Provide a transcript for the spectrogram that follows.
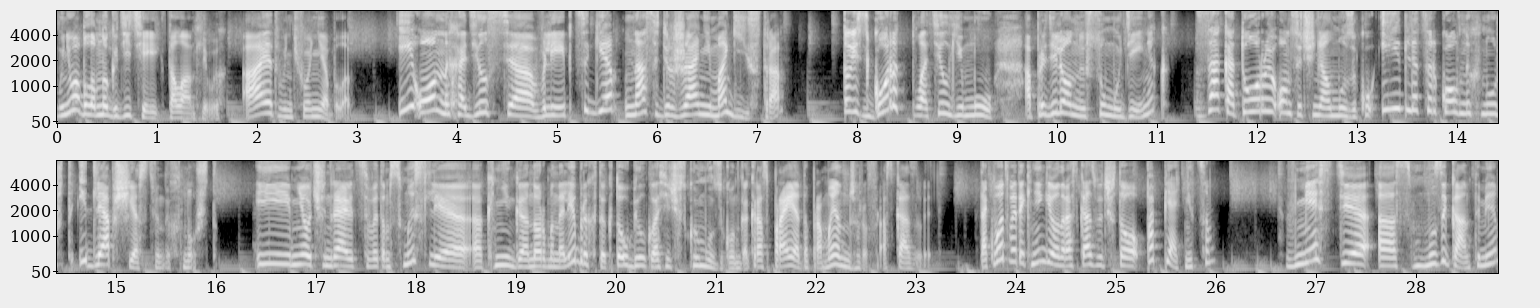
У него было много детей талантливых, а этого ничего не было. И он находился в Лейпциге на содержании магистра. То есть город платил ему определенную сумму денег, за которую он сочинял музыку и для церковных нужд, и для общественных нужд. И мне очень нравится в этом смысле э, книга Нормана Либрехта «Кто убил классическую музыку». Он как раз про это, про менеджеров рассказывает. Так вот, в этой книге он рассказывает, что по пятницам вместе э, с музыкантами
